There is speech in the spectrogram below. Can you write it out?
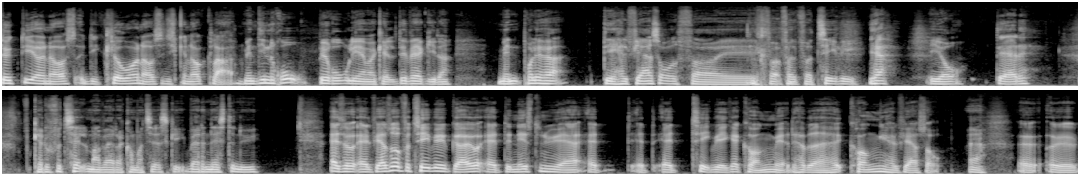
dygtigere end os, og de er klogere end os, og de skal nok klare den. Men din ro beroliger mig, Kjeld. Det vil jeg give dig. Men prøv lige at høre. Det er 70-året for, øh, for, for, for tv Ja, i år. det er det. Kan du fortælle mig, hvad der kommer til at ske? Hvad er det næste nye? Altså, 70 år for tv gør jo, at det næste nye er, at, at, at tv ikke er kongen mere. Det har været kongen i 70 år. Ja. Øh, øh,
